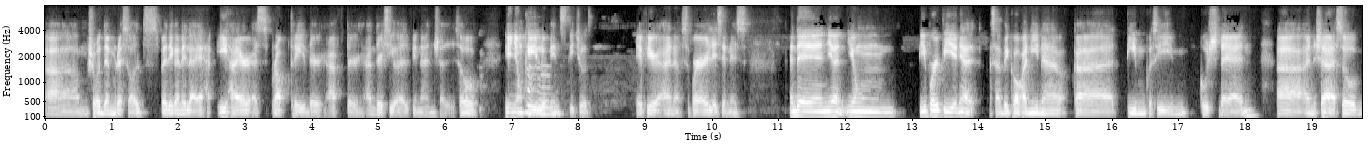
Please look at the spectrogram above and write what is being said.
um, show them results, pwede ka nila i-hire as prop trader after under COL Financial. So, yun yung Caleb Mhm. Institute. If you're, ano, so for our listeners. And then, yun, yung P4P, yun nga, sabi ko kanina ka-team ko si Coach Dayan, ah ano siya, so,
